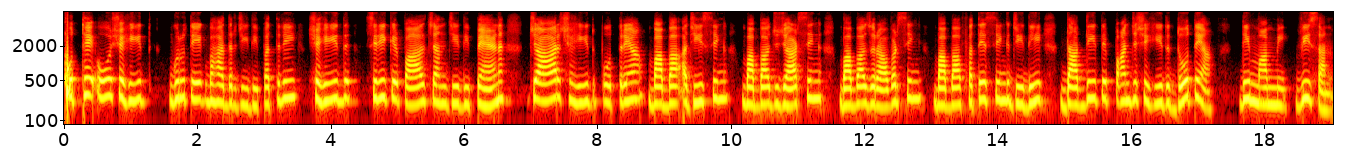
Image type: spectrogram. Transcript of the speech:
ਉੱਥੇ ਉਹ ਸ਼ਹੀਦ ਗੁਰੂ ਤੇਗ ਬਹਾਦਰ ਜੀ ਦੀ ਪਤਨੀ, ਸ਼ਹੀਦ ਸ੍ਰੀ ਕਿਰਪਾਲ ਚੰਦ ਜੀ ਦੀ ਭੈਣ ਚਾਰ ਸ਼ਹੀਦ ਪੋਤਰਿਆਂ, ਬਾਬਾ ਅਜੀਤ ਸਿੰਘ, ਬਾਬਾ ਜੁਝਾਰ ਸਿੰਘ, ਬਾਬਾ ਜ਼ੋਰਾਵਰ ਸਿੰਘ, ਬਾਬਾ ਫਤਿਹ ਸਿੰਘ ਜੀ ਦੀ ਦਾਦੀ ਤੇ ਪੰਜ ਸ਼ਹੀਦ ਦੋਤਿਆਂ ਦੀ ਮਾਮੀ ਵੀ ਸਨ।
